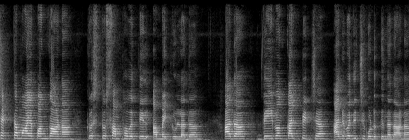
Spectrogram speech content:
ശക്തമായ പങ്കാണ് ക്രിസ്തു സംഭവത്തിൽ അമ്മയ്ക്കുള്ളത്. അത് ദൈവം കൽപ്പിച്ച് അനുവദിച്ചു കൊടുക്കുന്നതാണ്.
